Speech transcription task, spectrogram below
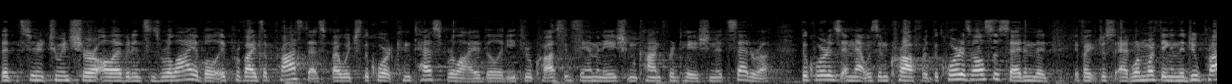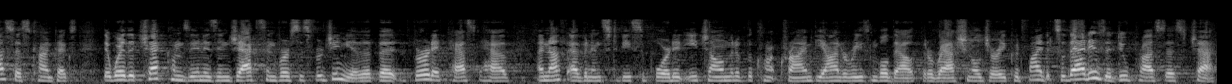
that to, to ensure all evidence is reliable. It provides a process by which the court can test reliability through cross-examination, confrontation, et cetera. The court has, and that was in Crawford. The court has also said in the, if I just add one more thing, in the due process context, that where the check comes in is in Jackson Jackson versus Virginia, that the verdict has to have enough evidence to be supported each element of the crime beyond a reasonable doubt that a rational jury could find it. So that is a due process check.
